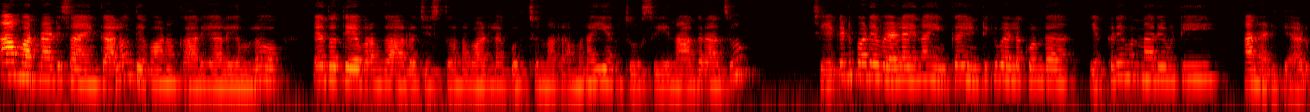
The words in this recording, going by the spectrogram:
ఆ మర్నాటి సాయంకాలం దివాణం కార్యాలయంలో ఏదో తీవ్రంగా ఆలోచిస్తున్న వాడిలా కూర్చున్న రమణయ్యను చూసి నాగరాజు చీకటి పడే వేళైనా ఇంకా ఇంటికి వెళ్ళకుండా ఎక్కడే ఉన్నారేమిటి? అని అడిగాడు.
